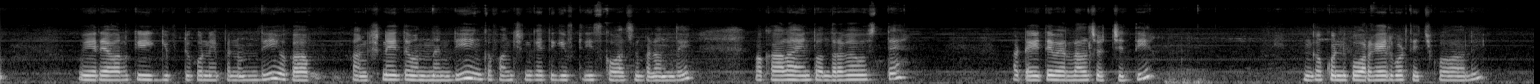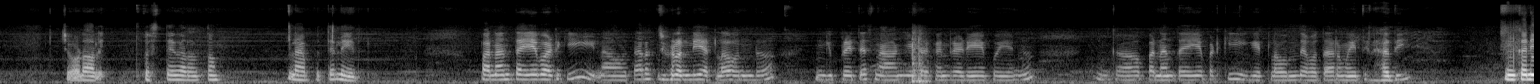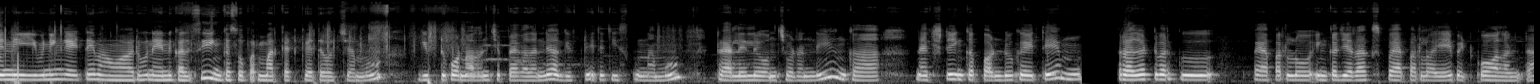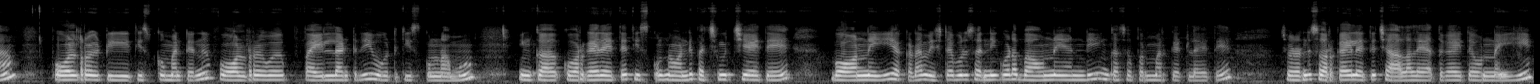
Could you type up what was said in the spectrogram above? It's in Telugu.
వేరే వాళ్ళకి గిఫ్ట్ కొనే పని ఉంది. ఒక ఫంక్షన్ అయితే ఉందండి. ఇంకా ఫంక్షన్కి అయితే గిఫ్ట్ తీసుకోవాల్సిన పని ఉంది. ఒకవేళ ఆయన తొందరగా వస్తే అటైతే వెళ్ళాల్సి వచ్చింది ఇంకా కొన్ని కూరగాయలు కూడా తెచ్చుకోవాలి. చూడాలి. వస్తే వెళ్తాం. లేకపోతే లేదు. పని అంత అయ్యేవాటికి నా అవతారం చూడండి ఎట్లా ఉందో. ఇంక ఇప్పుడైతే స్నానం చేయడానికి రెడీ అయిపోయాను. ఇంకా పని అంతా అయ్యేపటికి ఎట్లా ఉంది అవతారం అయితే నాది. ఇంకా నేను ఈవినింగ్ అయితే మా వారు నేను కలిసి ఇంకా సూపర్ మార్కెట్కి అయితే వచ్చాము. గిఫ్ట్ కొనాలని చెప్పా కదండి ఆ గిఫ్ట్ అయితే తీసుకున్నాము. ట్రాలీలో ఉంది చూడండి. ఇంకా నెక్స్ట్ ఇంకా పండుగ అయితే ప్రాజెక్ట్ వర్క్ పేపర్లో ఇంకా జిరాక్స్ పేపర్లో అయ్యే పెట్టుకోవాలంట. ఫోల్డర్ ఒకటి తీసుకోమంటేనే ఫోల్డర్ ఫైల్ లాంటిది ఒకటి తీసుకున్నాము. ఇంకా కూరగాయలు అయితే తీసుకున్నామండి. పచ్చిమిర్చి అయితే బాగున్నాయి. అక్కడ వెజిటేబుల్స్ అన్నీ కూడా బాగున్నాయండి. ఇంకా సూపర్ మార్కెట్లో అయితే చూడండి సొరకాయలు అయితే చాలా లేతగా అయితే ఉన్నాయి.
